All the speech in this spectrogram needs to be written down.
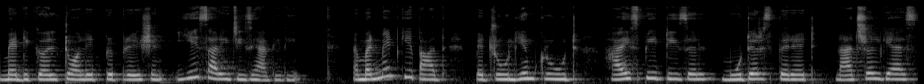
medical toilet preparation ये सारी चीज़ें आती थी। अमेंडमेंट के बाद petroleum crude high speed diesel motor spirit natural gas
